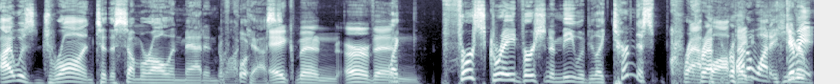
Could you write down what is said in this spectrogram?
I was drawn to the Summerall and Madden Of course, broadcast. Aikman, Irvin. Like first grade version of me would be like, turn this crap, crap off. I don't want to hear. Give me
